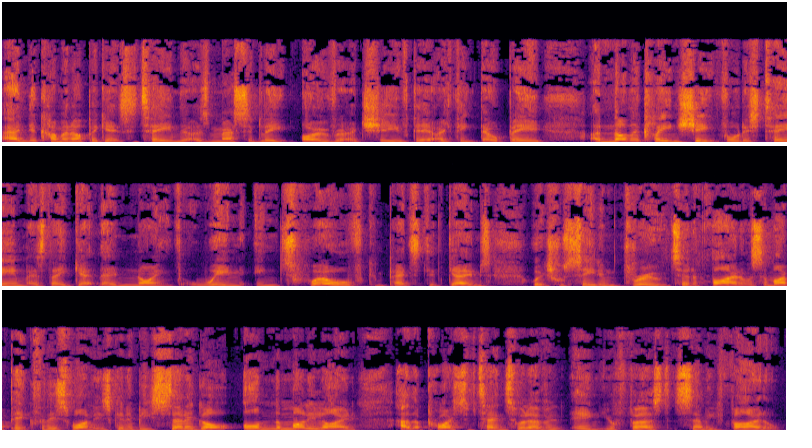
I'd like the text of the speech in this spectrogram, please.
and you're coming up against a team that has massively overachieved it. I think there'll be another clean sheet for this team as they get their ninth win in 12 competitive games, which will see them through to the final. So my pick for this one is going to be Senegal on the money line at the price of 10 to 11 in your first semi final.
